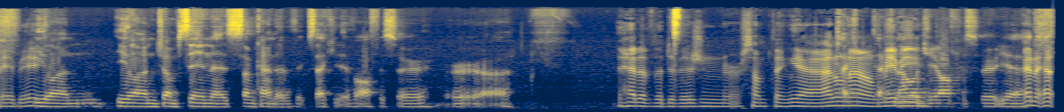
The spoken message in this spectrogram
Maybe. Elon Elon jumps in as some kind of executive officer or uh, the head of the division or something. Yeah, I don't tech- know. technology Maybe. officer. Yeah, And uh,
